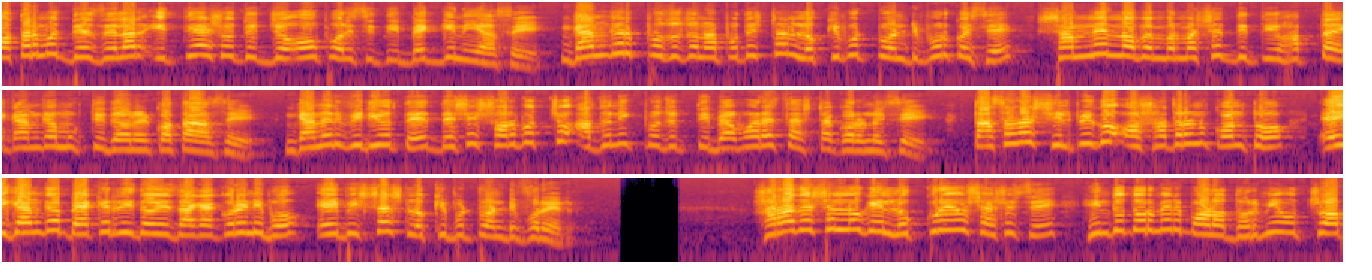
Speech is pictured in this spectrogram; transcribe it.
কথার মধ্যে জেলার ইতিহাস, ঐতিহ্য ও পরিস্থিতি বেগ্যে নিয়ে আছে। গানগার প্রযোজনা প্রতিষ্ঠান লক্ষ্মীপুর টোয়েন্টি ফোর কইছে, সামনের নভেম্বর মাসের দ্বিতীয় সপ্তাহে গানগা মুক্তি দেওয়ার কথা আছে। গানের ভিডিওতে দেশের সর্বোচ্চ আধুনিক প্রযুক্তি ব্যবহারের চেষ্টা করানো হয়েছে তাছাড়া শিল্পীগো অসাধারণ কণ্ঠ এই গানগা ব্যাকের হৃদয়ে জায়গা করে নিব এই বিশ্বাস লক্ষ্মীপুর টোয়েন্টি ফোরের সারা দেশের লোকে লক্ষ্যরেও শেষ হয়েছে হিন্দু ধর্মের বড় ধর্মীয় উৎসব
